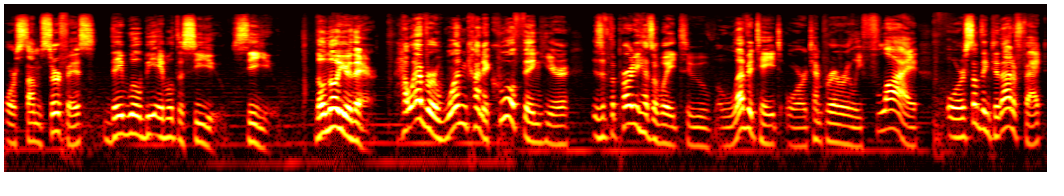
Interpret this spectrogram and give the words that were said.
or some surface, they will be able to see you. See you. They'll know you're there. However, one kind of cool thing here is if the party has a way to levitate or temporarily fly or something to that effect,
